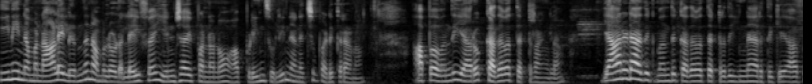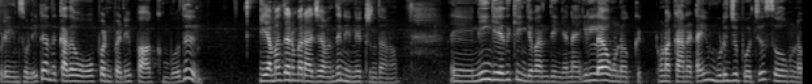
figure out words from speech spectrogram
இனி நம்ம நாளையிலேருந்து நம்மளோட லைஃப்பை என்ஜாய் பண்ணணும் அப்படின்னு சொல்லி நினச்சி படுக்கிறானான் அப்போ வந்து யாரோ கதவை தட்டுறாங்களாம். யாருடா அதுக்கு வந்து கதவை தட்டுறது இந்நேரத்துக்கு? அப்படின்னு சொல்லிட்டு அந்த கதவை ஓப்பன் பண்ணி பார்க்கும்போது யம தர்மராஜா வந்து நின்றுட்டு இருந்தாராம். நீங்கள் எதுக்கு இங்கே வந்தீங்கன்னு? இல்லை உனக்கு உனக்கான டைம் முடிஞ்சு போச்சு ஸோ உன்னை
